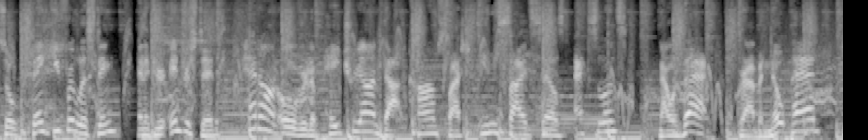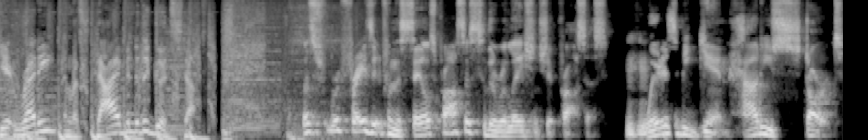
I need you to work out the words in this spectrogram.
So thank you for listening. And if you're interested, head on over to patreon.com slash inside sales excellence. Now with that, grab a notepad, get ready, and let's dive into the good stuff. Let's rephrase it from the sales process to the relationship process. Mm-hmm. Where does it begin? How do you start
